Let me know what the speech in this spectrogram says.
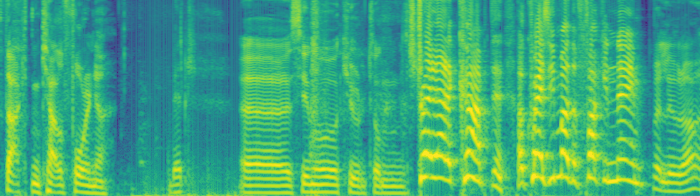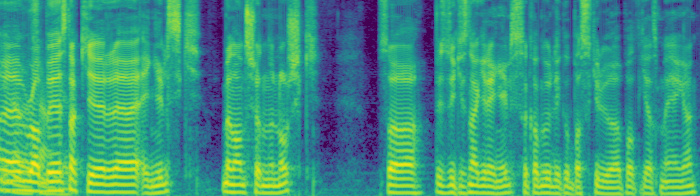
Stockton, California. bitch. Uh, si noe kult sånn Straight out of Compton, a crazy motherfucking name. Veldig bra. Eh, Robbie snakker uh, engelsk, men han skjønner norsk. Så hvis du ikke snakker engelsk, så kan du like å bare skru av podkast med en gang.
